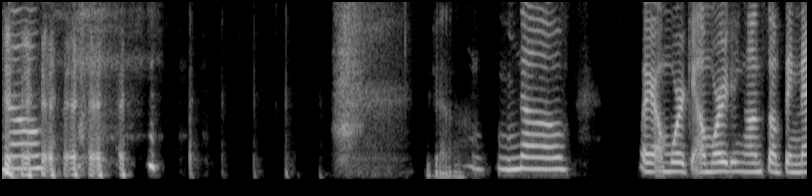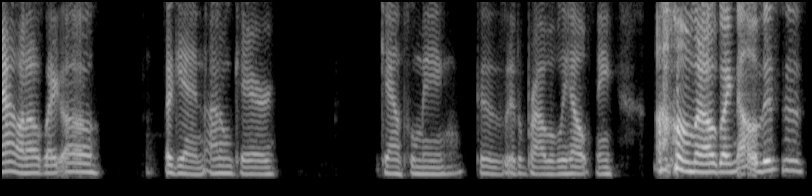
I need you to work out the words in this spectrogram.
no. yeah. No. Like I'm working, I'm working on something now. And I was like, oh, again, I don't care. Cancel me because it'll probably help me. Um, and I was like, no, this is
